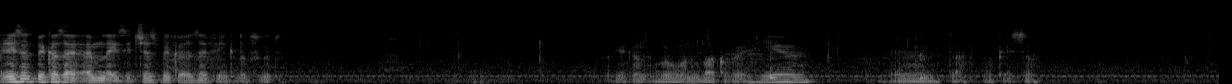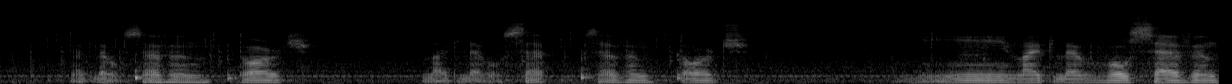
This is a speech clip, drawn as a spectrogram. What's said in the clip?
It isn't because I, am lazy, just because I think it looks good. Okay, gonna go one block over here. And, uh, okay, so. Light level 7, torch. Light level se 7, torch. Light level 7.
